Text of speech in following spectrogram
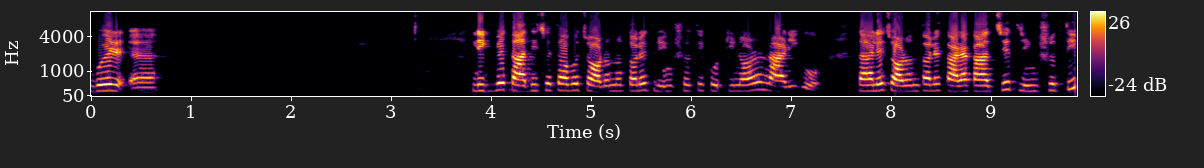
বইয়ের লিখবে, কাঁদিছে তব চরণতলে ত্রিংশতি কোটি নর নারী গো। তাহলে চরণতলে কারা কাঁদছে? ত্রিংশতি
